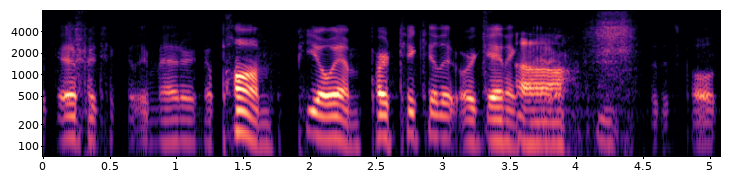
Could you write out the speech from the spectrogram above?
orga- particulate matter, no, POM, P-O-M, particulate organic matter, Uh, that's what it's called.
